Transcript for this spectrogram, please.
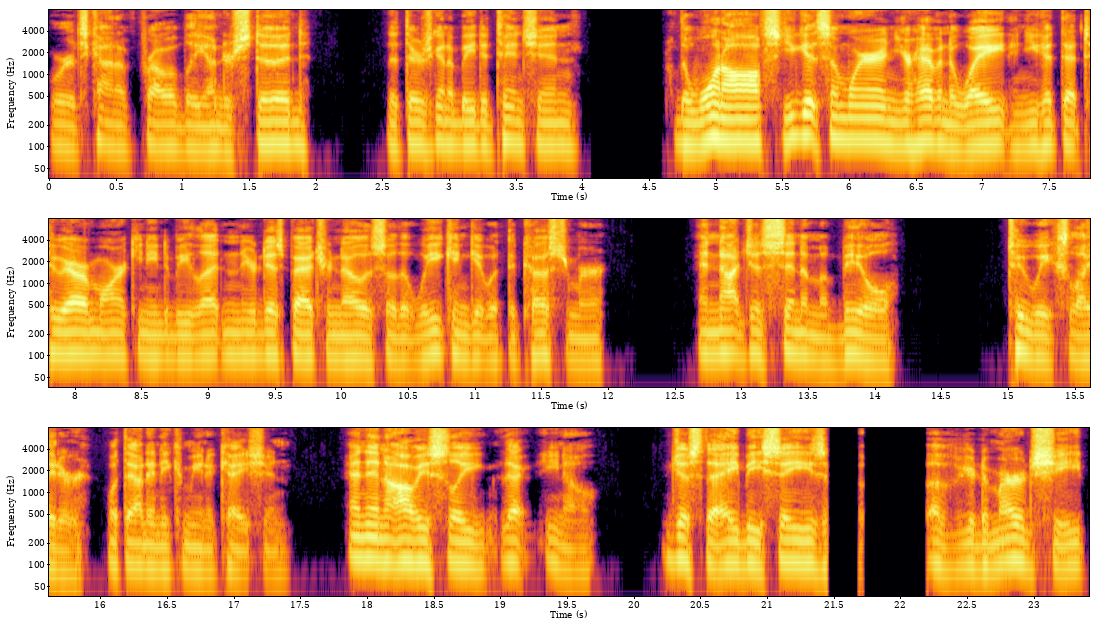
where it's kind of probably understood that there's going to be detention. The one offs, you get somewhere and you're having to wait and you hit that two hour mark, you need to be letting your dispatcher know so that we can get with the customer and not just send them a bill two weeks later without any communication. And then obviously that, you know, just the ABCs of your demurrage sheet,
